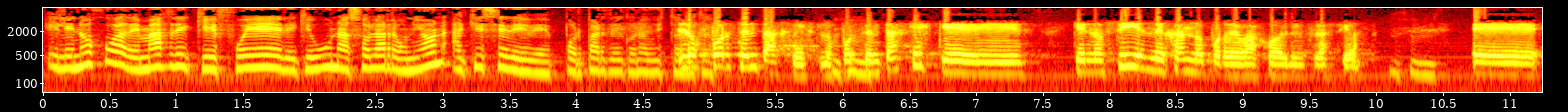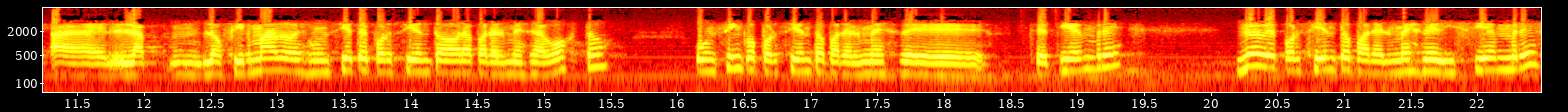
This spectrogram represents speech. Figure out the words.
El enojo, además de que fue, de que hubo una sola reunión, ¿a qué se debe por parte de Conadu Los porcentajes, los porcentajes que, que nos siguen dejando por debajo de la inflación. eh, lo firmado es un 7% ahora para el mes de agosto, un 5% para el mes de septiembre, 9% para el mes de diciembre,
